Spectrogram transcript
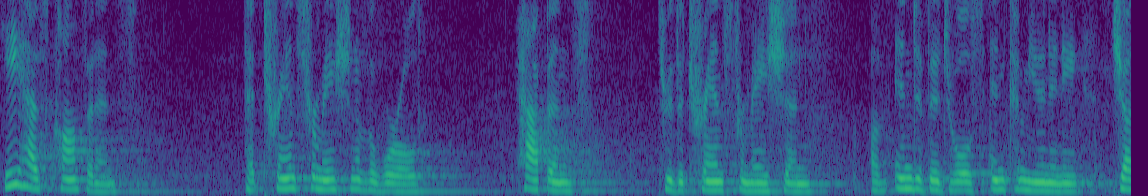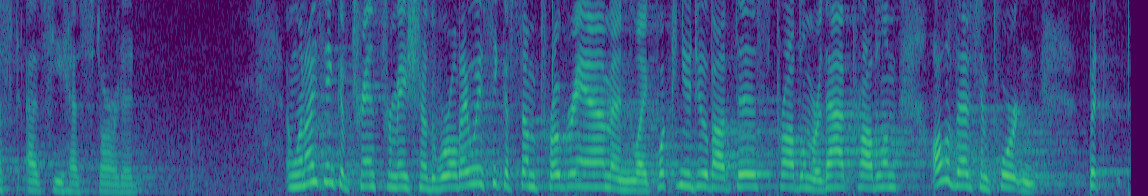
he has confidence that transformation of the world happens through the transformation of individuals in community, just as he has started. And when I think of transformation of the world, I always think of some program and like, what can you do about this problem or that problem? All of that is important. But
